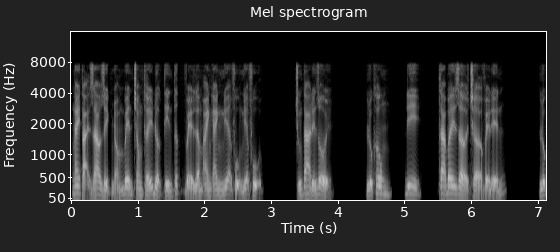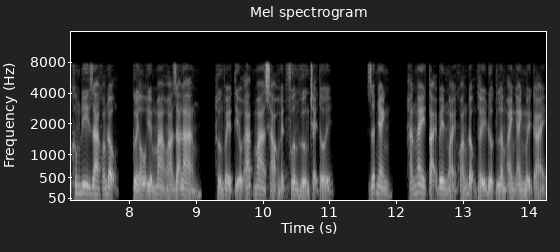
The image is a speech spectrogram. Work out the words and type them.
ngay tại giao dịch nhóm bên trong thấy được tin tức về lâm anh anh nghĩa phụ nghĩa phụ. Chúng ta đến rồi. Lục không, đi ta bây giờ trở về đến. Lục không đi ra khoáng động, cười âu yếm ma hóa ra lang hướng về tiểu ác ma xảo huyệt phương hướng chạy tới. Rất nhanh, hắn ngay tại bên ngoài khoáng động thấy được lâm anh anh mấy cái.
